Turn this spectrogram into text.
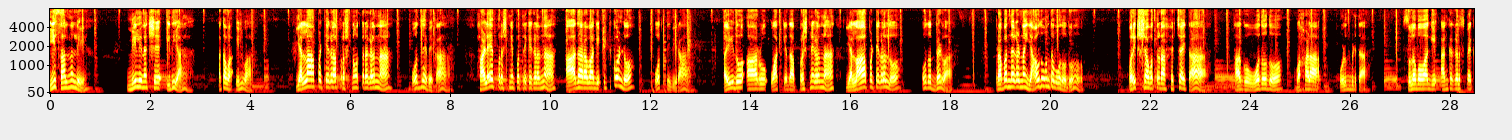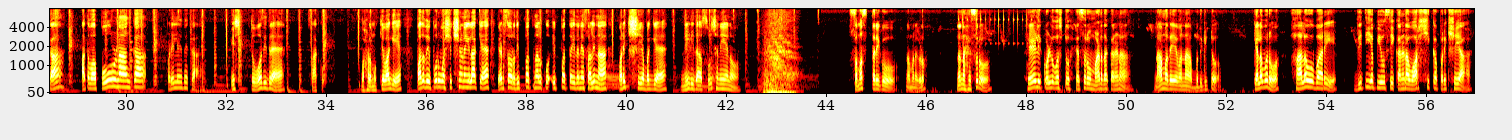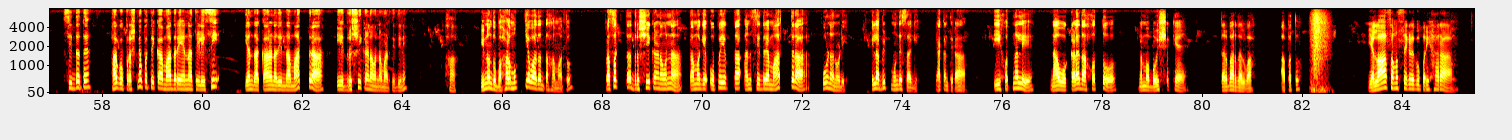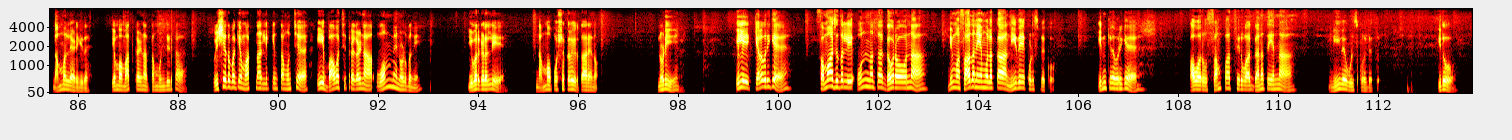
ಈ ಸಾಲಿನಲ್ಲಿ ನೀಲಿ ನಕ್ಷೆ ಇದೆಯಾ ಅಥವಾ ಇಲ್ವಾ? ಎಲ್ಲ ಪಠ್ಯಗಳ ಪ್ರಶ್ನೋತ್ತರಗಳನ್ನು ಓದಲೇಬೇಕಾ? ಹಳೆ ಪ್ರಶ್ನೆ ಪತ್ರಿಕೆಗಳನ್ನು ಆಧಾರವಾಗಿ ಇಟ್ಕೊಂಡು ಓದ್ತಿದ್ದೀರಾ? ಐದು, ಆರು ವಾಕ್ಯದ ಪ್ರಶ್ನೆಗಳನ್ನು ಎಲ್ಲ ಪಠ್ಯಗಳಲ್ಲೂ ಓದೋದು ಬೇಡವಾ? ಪ್ರಬಂಧಗಳನ್ನ ಯಾವುದು ಅಂತ ಓದೋದು? ಪರೀಕ್ಷಾ ಒತ್ತಡ ಹೆಚ್ಚಾಯ್ತಾ? ಹಾಗೂ ಓದೋದು ಬಹಳ ಉಳಿದ್ಬಿಡ್ತಾ? ಸುಲಭವಾಗಿ ಅಂಕ ಗಳಿಸ್ಬೇಕಾ ಅಥವಾ ಪೂರ್ಣ ಅಂಕ ಪಡಿಲೇಬೇಕಾ? ಇಷ್ಟು ಓದಿದರೆ ಸಾಕು. ಬಹಳ ಮುಖ್ಯವಾಗಿ ಪದವಿ ಪೂರ್ವ ಶಿಕ್ಷಣ ಇಲಾಖೆ ಎರಡು ಸಾವಿರದ ಇಪ್ಪತ್ನಾಲ್ಕು ಇಪ್ಪತ್ತೈದನೇ ಸಾಲಿನ ಪರೀಕ್ಷೆಯ ಬಗ್ಗೆ ನೀಡಿದ ಸೂಚನೆಯೇನು ಸಮಸ್ತರಿಗೂ ನಮನಗಳು. ನನ್ನ ಹೆಸರು ಹೇಳಿಕೊಳ್ಳುವಷ್ಟು ಹೆಸರು ಮಾಡದ ಕಾರಣ ನಾಮಧೇಯವನ್ನು ಬದುಕಿಟ್ಟು ಕೆಲವರು ಹಲವು ಬಾರಿ ದ್ವಿತೀಯ ಪಿ ಯು ಸಿ ಕನ್ನಡ ವಾರ್ಷಿಕ ಪರೀಕ್ಷೆಯ ಸಿದ್ಧತೆ ಹಾಗೂ ಪ್ರಶ್ನೆ ಪತ್ರಿಕಾ ಮಾದರಿಯನ್ನು ತಿಳಿಸಿ ಎಂದ ಕಾರಣದಿಂದ ಮಾತ್ರ ಈ ದೃಶ್ಯೀಕರಣವನ್ನು ಮಾಡ್ತಿದ್ದೀನಿ. ಹಾಂ, ಇನ್ನೊಂದು ಬಹಳ ಮುಖ್ಯವಾದಂತಹ ಮಾತು. ಪ್ರಸಕ್ತ ದೃಶ್ಯೀಕರಣವನ್ನು ತಮಗೆ ಉಪಯುಕ್ತ ಅನಿಸಿದರೆ ಮಾತ್ರ ಪೂರ್ಣ ನೋಡಿ. ಇಲ್ಲ ಬಿಟ್ಟು ಮುಂದೆ ಸಾಗಿ. ಯಾಕಂತೀರಾ? ಈ ಹೊತ್ತಿನಲ್ಲಿ ನಾವು ಕಳೆದ ಹೊತ್ತು ನಮ್ಮ ಭವಿಷ್ಯಕ್ಕೆ ತರಬಾರ್ದಲ್ವಾ? ಆಪತ್ತು? ಎಲ್ಲ ಸಮಸ್ಯೆಗಳಿಗೂ ಪರಿಹಾರ ನಮ್ಮಲ್ಲೇ ಅಡಗಿದೆ. ಎಂಬ ಮಾತುಗಳನ್ನ ತಮ್ಮ ಮುಂದಿಡ್ತಾ, ವಿಷಯದ ಬಗ್ಗೆ ಮಾತನಾಡಲಿಕ್ಕಿಂತ ಮುಂಚೆ ಈ ಭಾವಚಿತ್ರಗಳನ್ನ ಒಮ್ಮೆ ನೋಡಿ ಬನ್ನಿ. ಇವರುಗಳಲ್ಲಿ ನಮ್ಮ ಪೋಷಕರು ಇರ್ತಾರೇನೋ. ನೋಡಿ, ಇಲ್ಲಿ ಕೆಲವರಿಗೆ ಸಮಾಜದಲ್ಲಿ ಉನ್ನತ ಗೌರವವನ್ನು ನಿಮ್ಮ ಸಾಧನೆಯ ಮೂಲಕ ನೀವೇ ಕೊಡಿಸ್ಬೇಕು. ಇನ್ನು ಕೆಲವರಿಗೆ ಅವರು ಸಂಪಾದಿಸಿರುವ ಘನತೆಯನ್ನು ನೀವೇ ಉಳಿಸ್ಕೊಳ್ಬೇಕು. ಇದು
